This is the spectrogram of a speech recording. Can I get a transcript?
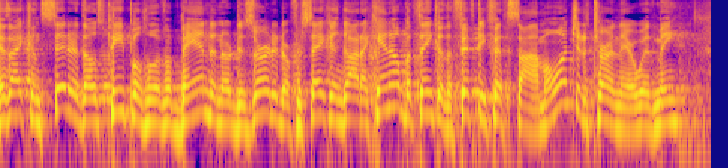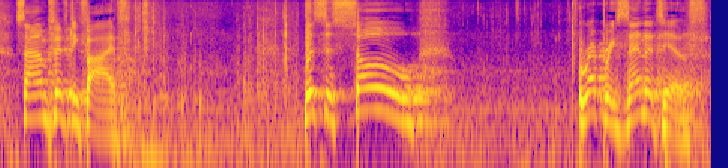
as I consider those people who have abandoned or deserted or forsaken God, I can't help but think of the 55th Psalm. I want you to turn there with me. Psalm 55. This is so representative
